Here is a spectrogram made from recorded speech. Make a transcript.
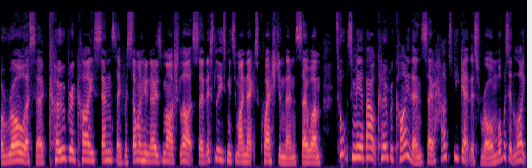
a role as a Cobra Kai sensei for someone who knows martial arts? So this leads me to my next question then. So um, talk to me about Cobra Kai then. So how did you get this role, and what was it like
